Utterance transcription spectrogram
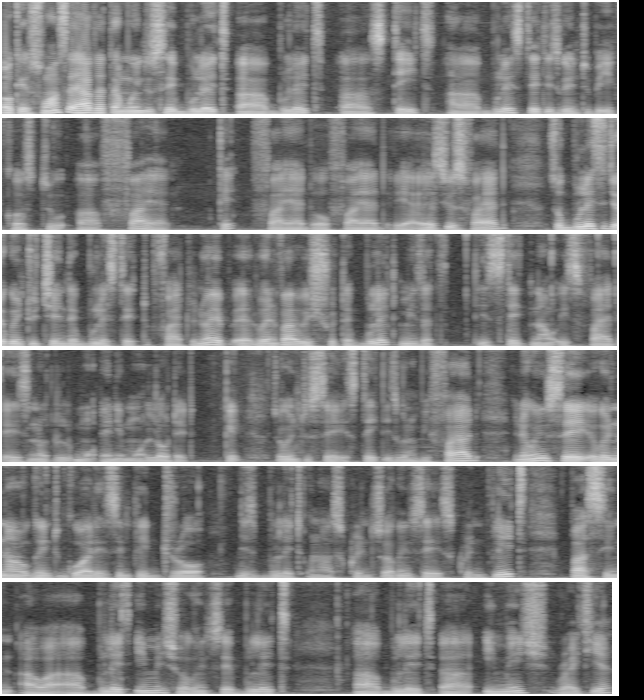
Okay so once i have that i'm going to say bullet uh, bullet uh, state. Uh, bullet state is going to be equals to uh, fired okay fired or fired yeah let's use fired. So bullet state you're going to change the bullet state to fired. Whenever, uh, whenever we shoot a bullet means that the state now is fired it is not more anymore loaded okay? So we're going to say state is going to be fired and we're going to say we're now going to go ahead and simply draw this bullet on our screen. So we're going to say screen bullet passing our uh, bullet image. So we're going to say bullet uh, bullet uh, image right here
